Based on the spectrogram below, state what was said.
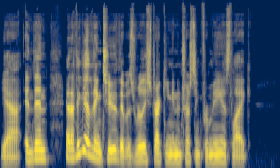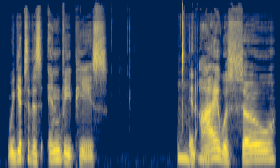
yeah and then and i think the other thing too that was really striking and interesting for me is like we get to this envy piece and Mhm. I was so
